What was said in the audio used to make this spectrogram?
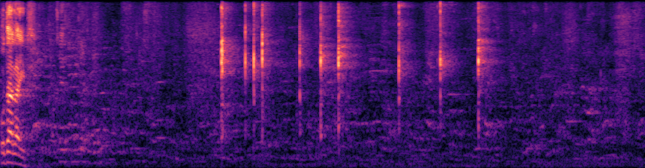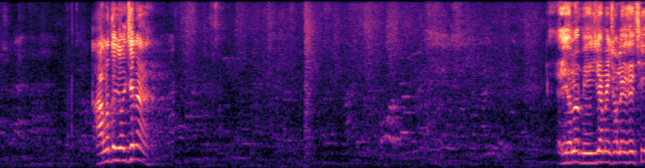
কোথায় লাইট আলো তো জ্বলছে না? এই হলো মিউজিয়ামে চলে এসেছি।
